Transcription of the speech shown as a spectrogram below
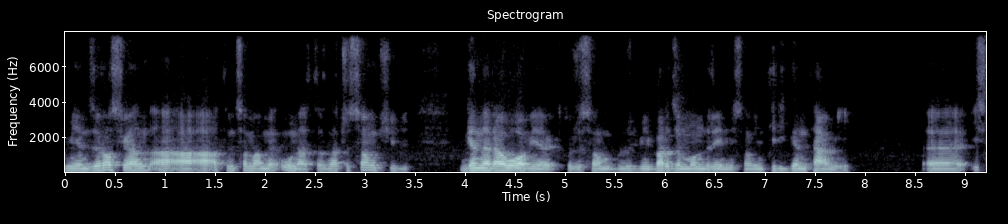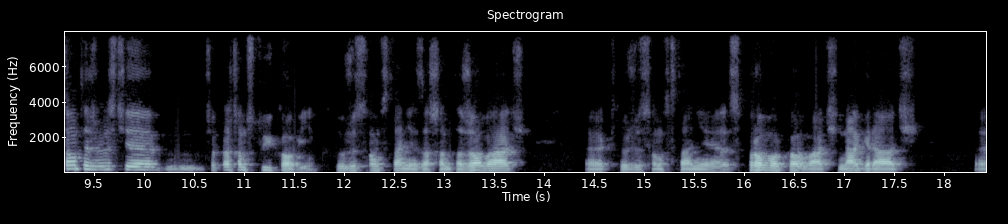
między Rosją a, a, a tym, co mamy u nas. To znaczy są ci generałowie, którzy są ludźmi bardzo mądrymi, są inteligentami, I są też wreszcie, przepraszam, stójkowi, którzy są w stanie zaszantażować, e, którzy są w stanie sprowokować, nagrać, e,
